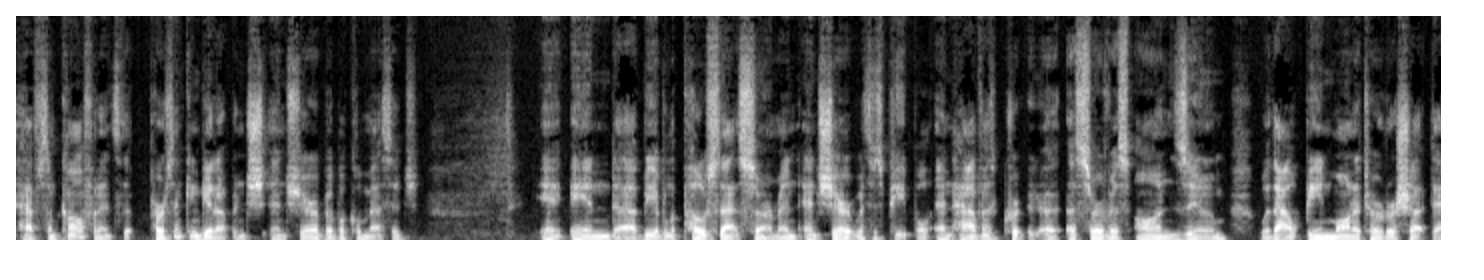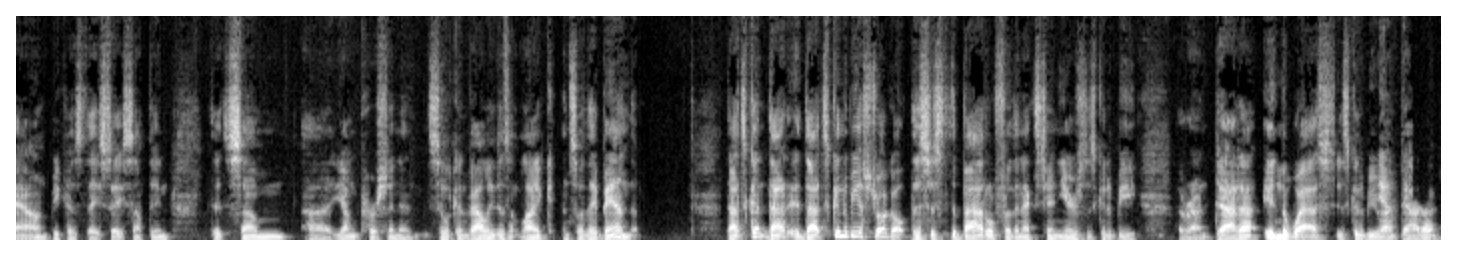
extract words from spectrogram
have some confidence that person can get up and, sh- and share a biblical message and, and uh, be able to post that sermon and share it with his people and have a, a, service on Zoom without being monitored or shut down because they say something that some uh, young person in Silicon Valley doesn't like, and so they ban them. That's going that that's going to be a struggle. This is the battle for the next ten years. Is going to be around data in the West. Is going to be around yeah. data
